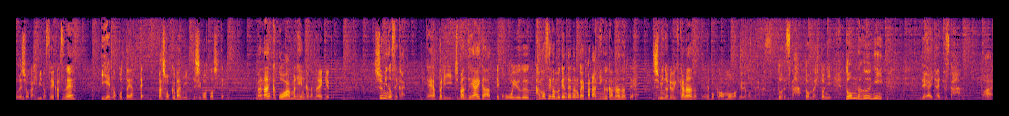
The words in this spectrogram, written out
どうでしょうか？日々の生活ね。家のことやって、まあ、職場に行って仕事して。まあなんかこうあんまり変化がないけど。趣味の世界。ね、やっぱり一番出会いがあってこういう可能性が無限大なのがやっぱランニングかななんて。趣味の領域かななんてね僕は思うわけでございます。どうですか？どんな人にどんな風に出会いたいですか？はい。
